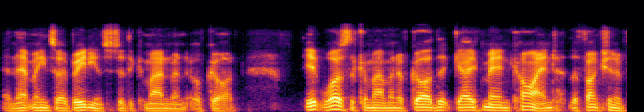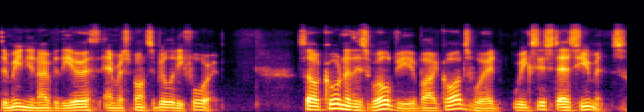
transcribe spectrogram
and that means obedience to the commandment of God. It was the commandment of God that gave mankind the function of dominion over the earth and responsibility for it. So, according to this worldview, by God's word, we exist as humans.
